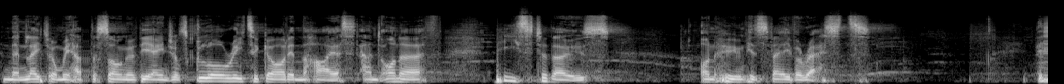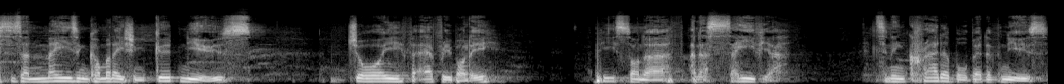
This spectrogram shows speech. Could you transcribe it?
And then later on, we have the song of the angels Glory to God in the highest, and on earth, peace to those on whom his favor rests. This is an amazing combination. Good news, joy for everybody, peace on earth, and a savior. It's an incredible bit of news.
